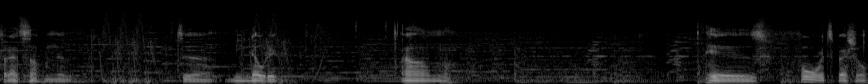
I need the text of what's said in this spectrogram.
So that's something to to be noted. Um, his forward special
